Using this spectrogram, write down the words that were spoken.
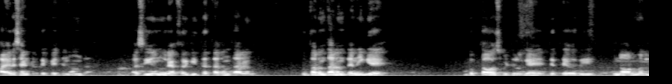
ਹਾਇਰ ਸੈਂਟਰ ਤੇ ਭੇਜਣਾ ਹੁੰਦਾ। ਅਸੀਂ ਉਹਨੂੰ ਰੈਫਰ ਕੀਤਾ ਤਰਨਤਾਰਨ। ਉਹ ਤਰਨਤਾਰਨ ਤੇ ਨਹੀਂ ਗਏ। ਗੁਪਤਾ ਹਸਪੀਟਲ ਗਏ, ਜਿੱਥੇ ਉਹਦੀ ਨਾਰਮਲ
